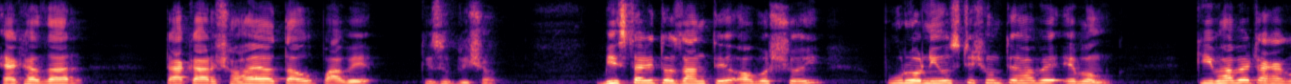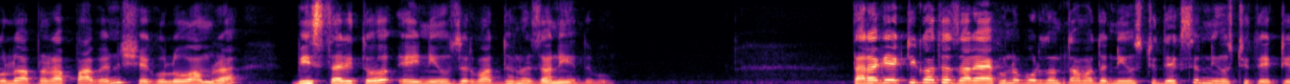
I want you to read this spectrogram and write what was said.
এক হাজার টাকার সহায়তাও পাবে কিছু কৃষক। বিস্তারিত জানতে অবশ্যই পুরো নিউজটি শুনতে হবে এবং কীভাবে টাকাগুলো আপনারা পাবেন সেগুলো আমরা বিস্তারিত এই নিউজের মাধ্যমে জানিয়ে দেব। তার আগে একটি কথা, যারা এখনও পর্যন্ত আমাদের নিউজটি দেখছেন নিউজটিতে একটি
